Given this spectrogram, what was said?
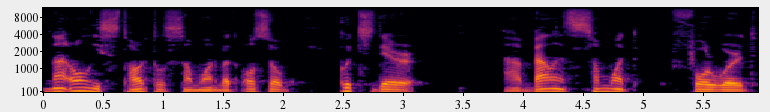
not only startles someone, but also puts their uh, balance somewhat forward.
